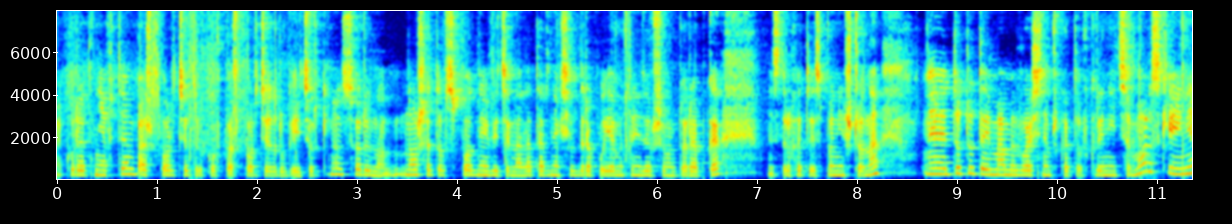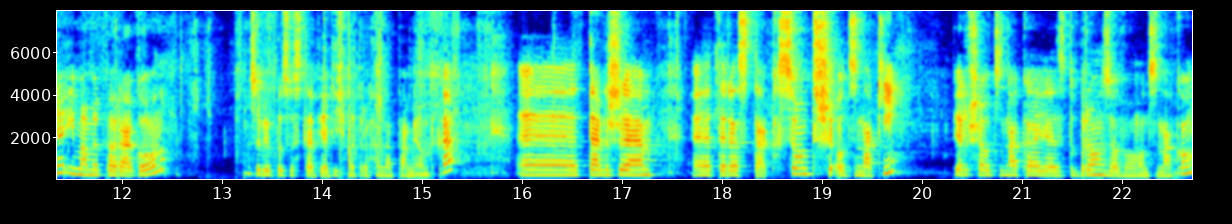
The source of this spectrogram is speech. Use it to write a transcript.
akurat nie w tym paszporcie, tylko w paszporcie drugiej córki. No sorry, no, noszę to w spodnie, wiecie, na latarniach się wdrapujemy, to nie zawsze mam torebkę, więc trochę to jest poniszczone. To tutaj mamy właśnie na przykład to w Krynicy Morskiej, nie? I mamy paragon. Sobie pozostawialiśmy trochę na pamiątkę. E, Także e, teraz tak, są trzy odznaki. Pierwsza odznaka jest brązową odznaką.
